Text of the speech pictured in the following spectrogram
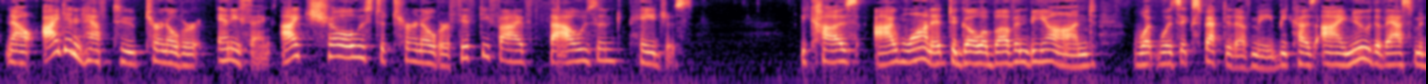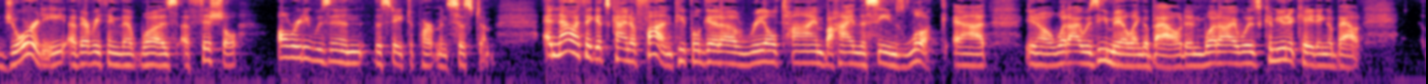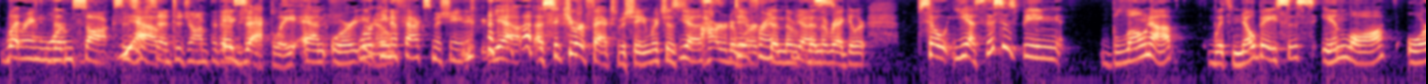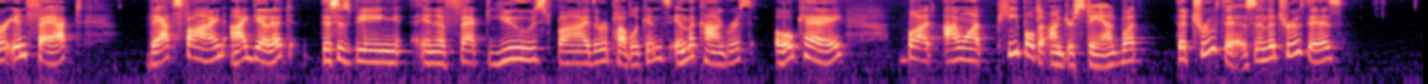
Now, I didn't have to turn over anything. I chose to turn over 55,000 pages because I wanted to go above and beyond what was expected of me because I knew the vast majority of everything that was official already was in the State Department system. And now I think it's kind of fun. People get a real time behind the scenes look at, you know, what I was emailing about and what I was communicating about. Wearing warm socks, as you said to John Podesta. Exactly. And or you Working know, a fax machine. yeah, a secure fax machine, which is Yes, harder to work than the, yes. than the regular. So, yes, this is being blown up with no basis in law or in fact. That's fine. I get it. This is being, in effect, used by the Republicans in the Congress. Okay. But I want people to understand what the truth is. And the truth is,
